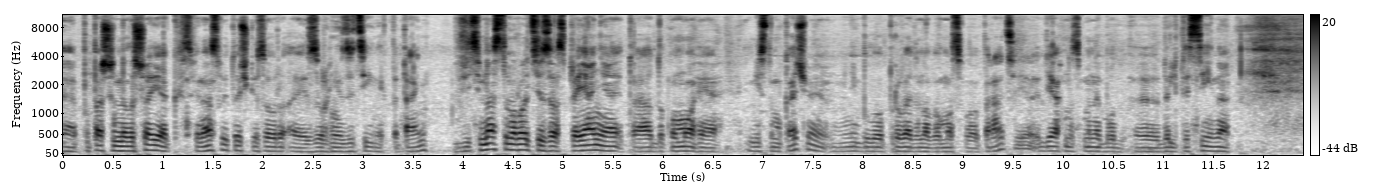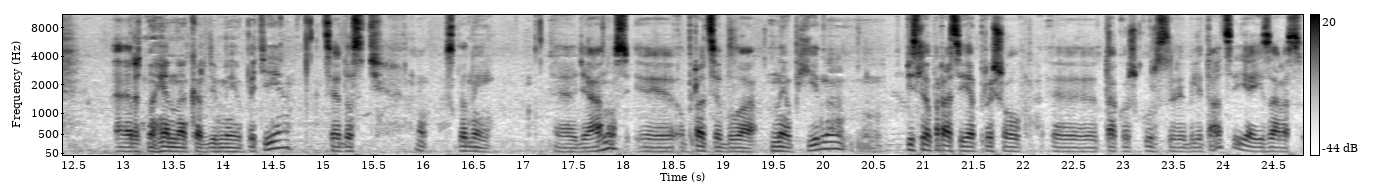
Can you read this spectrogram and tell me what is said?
Е, По-перше, не лише як з фінансової точки зору, а й з організаційних питань. У 2018 році за сприяння та допомоги місту Мукачеві мені було проведено вамосова операція. Діагноз в мене був е, долітаційна е, ритмогенна кардіоміопатія. Це досить ну, складний діагноз. Операція була необхідна. Після операції я пройшов е, також курс реабілітації. Я і зараз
